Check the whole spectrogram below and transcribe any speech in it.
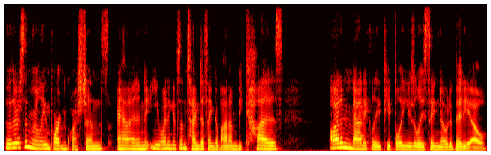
Those are some really important questions, and you want to give some time to think about them because automatically people usually say no to video,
